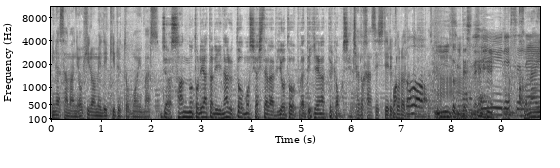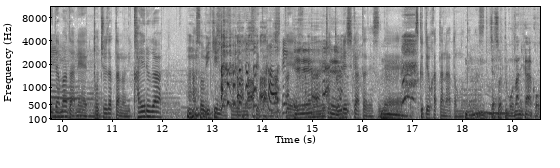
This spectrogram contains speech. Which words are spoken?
皆様にお披露目できると思います、じゃあ三の鳥あたりになるともしかしたらビオトープが出来上がってるかもしれない。ちょうど完成している頃だと思います。いい時ですね。いいですね。この間まだね途中だったのにカエルが遊び池に遊びに来てたりして ねちょっと嬉しかったですね。作ってよかったなと思ってます。じゃあそうやってもう何かがこ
